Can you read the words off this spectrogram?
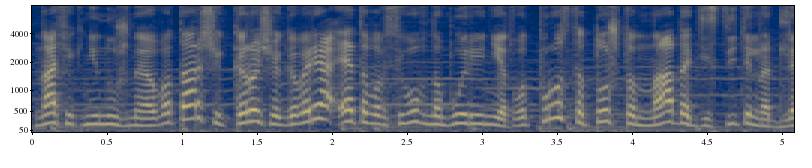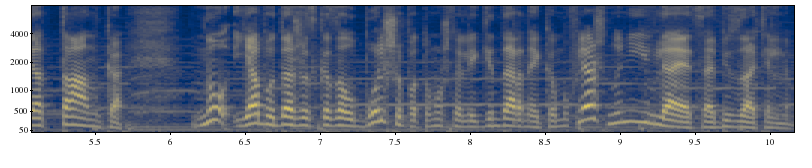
нафиг ненужный аватарчик. Короче говоря, этого всего в наборе нет. Вот просто то, что надо действительно для танка. Ну, я бы даже сказал больше, потому что легендарный камуфляж, ну, не является обязательным.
